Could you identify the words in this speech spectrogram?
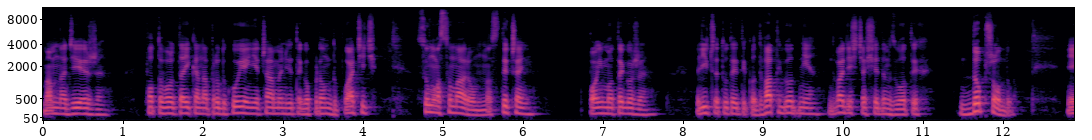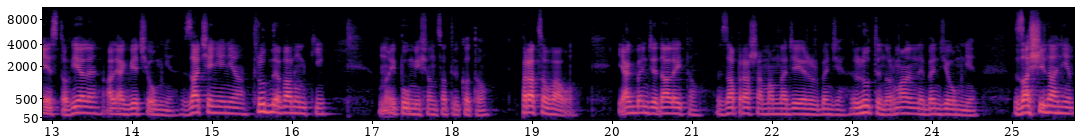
Mam nadzieję, że fotowoltaika naprodukuje i nie trzeba będzie tego prądu płacić. Suma summarum, no styczeń, pomimo tego, że liczę tutaj tylko dwa tygodnie, 27 zł do przodu. Nie jest to wiele, ale jak wiecie u mnie zacienienia, trudne warunki, no i pół miesiąca tylko to pracowało. Jak będzie dalej, to zapraszam. Mam nadzieję, że już będzie luty normalny, będzie u mnie zasilanie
